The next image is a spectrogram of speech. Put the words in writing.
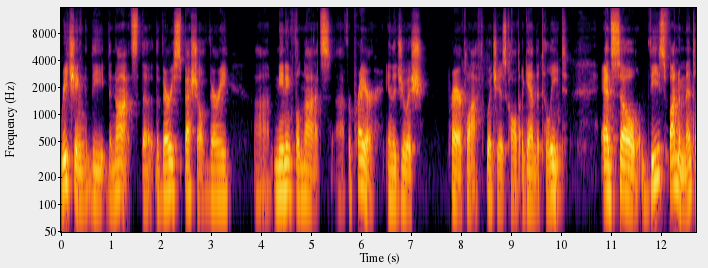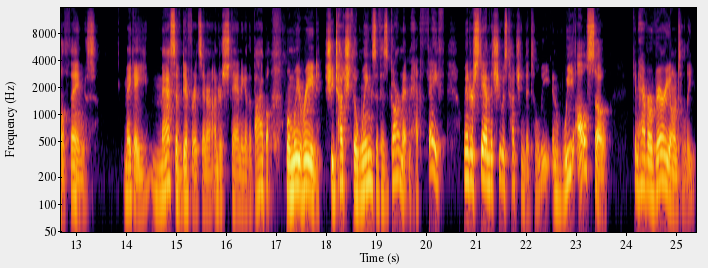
reaching the the knots, the the very special, very uh, meaningful knots uh, for prayer in the Jewish prayer cloth, which is called again the talit. And so these fundamental things make a massive difference in our understanding of the Bible. When we read, she touched the wings of his garment and had faith, we understand that she was touching the talit. And we also can have our very own talit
